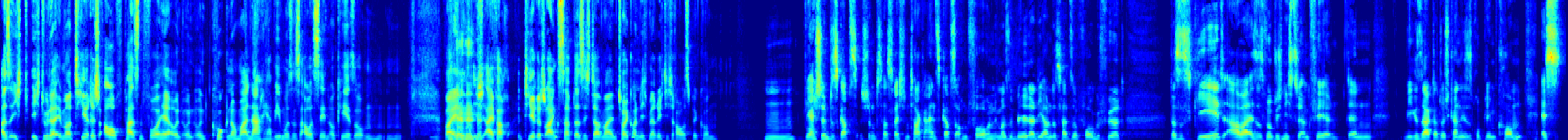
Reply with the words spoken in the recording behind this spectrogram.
also ich, ich tue da immer tierisch aufpassen vorher und, und, und guck nochmal nach, ja, wie muss es aussehen? Okay, so, mhm, mhm. Weil ich einfach tierisch Angst habe, dass ich da meinen Joy-Con nicht mehr richtig rausbekomme. Mhm. Ja, stimmt, das gab's, stimmt, das hast recht. In Tag 1 gab es auch in Foren immer so Bilder, die haben das halt so vorgeführt, dass es geht, aber es ist wirklich nicht zu empfehlen. Denn, wie gesagt, dadurch kann dieses Problem kommen. Es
